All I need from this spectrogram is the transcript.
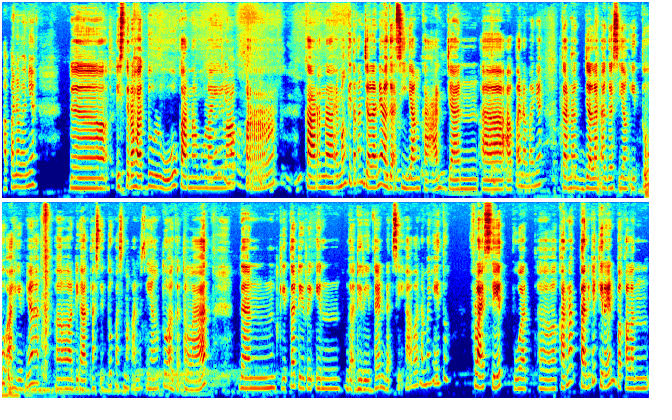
apa namanya nah, istirahat dulu karena mulai lapar. Karena emang kita kan jalannya agak siang kan dan uh, apa namanya karena jalan agak siang itu akhirnya uh, di atas itu pas makan siang tuh agak telat. Dan kita diriin nggak diriin tenda sih apa namanya itu flash seat buat uh, karena tadinya kirain bakalan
